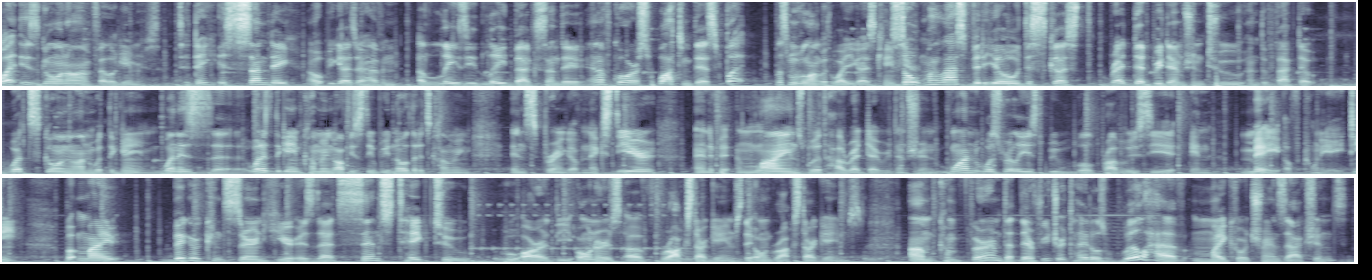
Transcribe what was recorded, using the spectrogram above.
What is going on, fellow gamers? Today is Sunday. I hope you guys are having a lazy, laid back Sunday, and of course, watching this. But let's move along with why you guys came so, here. So, my last video discussed Red Dead Redemption 2 and the fact that what's going on with the game when is uh, when is the game coming obviously we know that it's coming in spring of next year and if it aligns with how red dead redemption 1 was released we will probably see it in may of 2018 but my bigger concern here is that since Take Two, who are the owners of Rockstar Games, they own Rockstar Games, um, confirmed that their future titles will have microtransactions,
